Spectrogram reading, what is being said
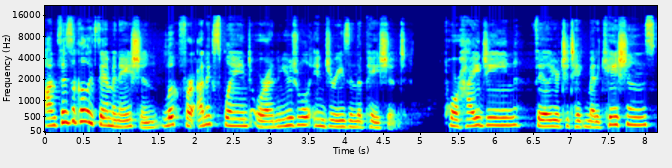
On physical examination, look for unexplained or unusual injuries in the patient, poor hygiene, failure to take medications,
